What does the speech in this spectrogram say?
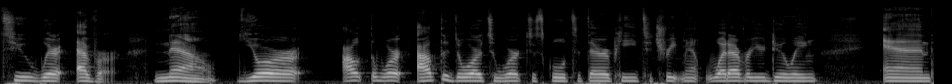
to wherever. Now, you're out the work out the door to work to school to therapy to treatment whatever you're doing and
